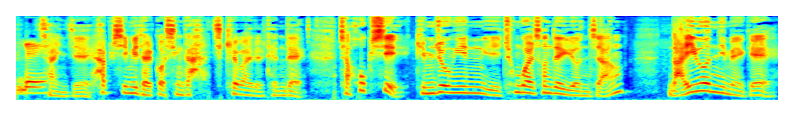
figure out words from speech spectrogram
네. 자, 이제 합심이 될 것인가 지켜봐야 될 텐데. 자, 혹시 김종인 이 총괄 선대위원장 나 의원님에게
